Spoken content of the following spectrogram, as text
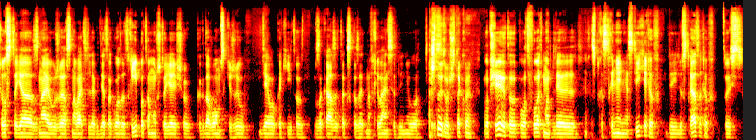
Просто я знаю уже основателя где-то года три, потому что я еще, когда в Омске жил, делал какие-то заказы, так сказать, на фрилансе для него. А То что есть... это вообще такое? Вообще это платформа для распространения стикеров, для иллюстраторов. То есть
